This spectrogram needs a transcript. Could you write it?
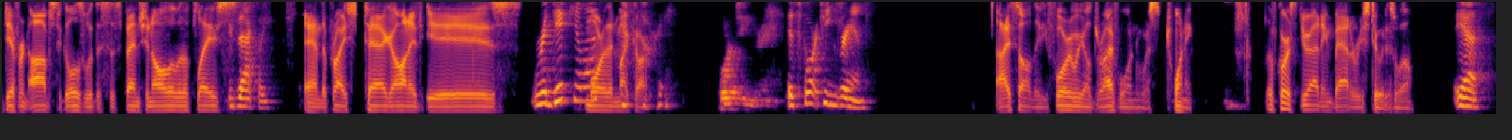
different obstacles with the suspension all over the place. Exactly. And the price tag on it is Ridiculous. More than my car. Sorry. Fourteen grand. It's fourteen grand. I saw the four wheel drive one was 20. Of course, you're adding batteries to it as well. Yes.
